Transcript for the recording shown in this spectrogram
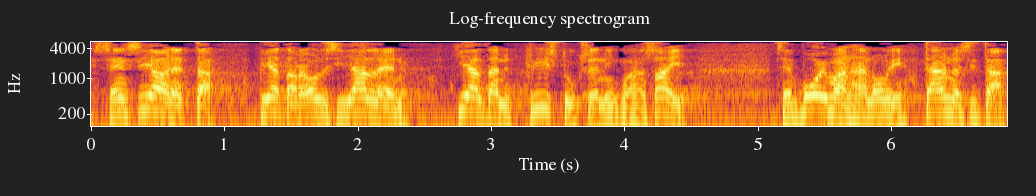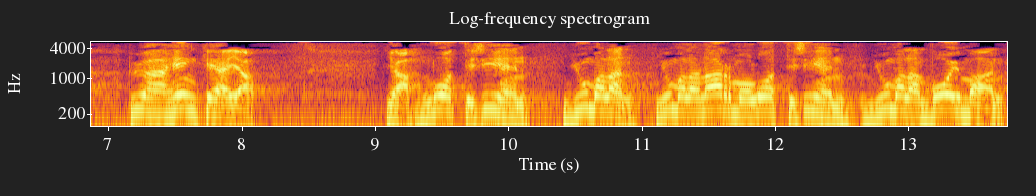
sen sijaan, että Pietari olisi jälleen kieltänyt Kristuksen, niin kuin hän sai sen voiman, hän oli täynnä sitä pyhää henkeä ja, ja luotti siihen Jumalan, Jumalan armoon, luotti siihen Jumalan voimaan,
